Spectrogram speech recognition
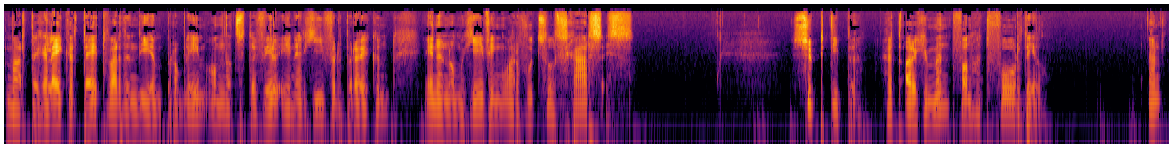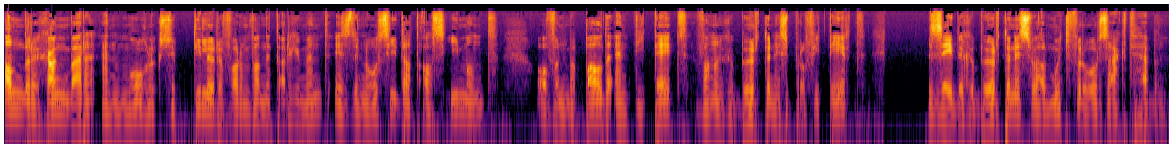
maar tegelijkertijd werden die een probleem omdat ze te veel energie verbruiken in een omgeving waar voedsel schaars is. Subtype, het argument van het voordeel. Een andere gangbare en mogelijk subtielere vorm van dit argument is de notie dat als iemand of een bepaalde entiteit van een gebeurtenis profiteert, zij de gebeurtenis wel moet veroorzaakt hebben.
